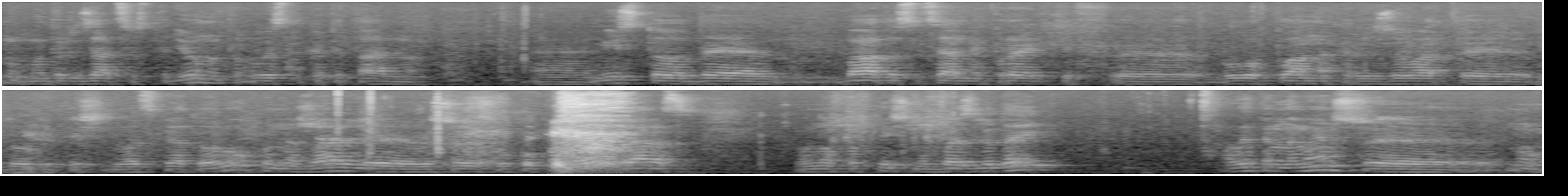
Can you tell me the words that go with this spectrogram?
ну, модернізацію стадіону, провести капітально. Е, Місто, де багато соціальних проєктів було в планах реалізувати до 2025 року. На жаль, е, лишилося зараз воно фактично без людей. Але тим не менш, ну,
